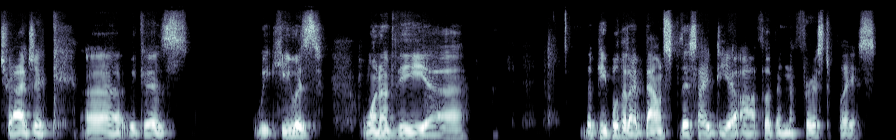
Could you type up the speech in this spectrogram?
tragic uh, because we he was one of the uh, the people that I bounced this idea off of in the first place.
